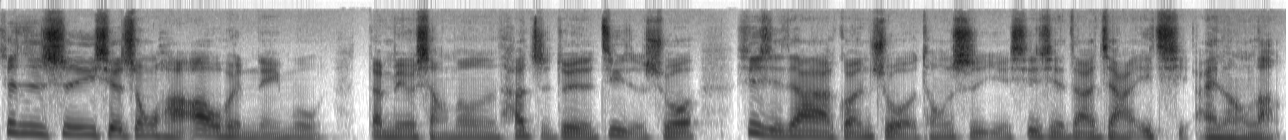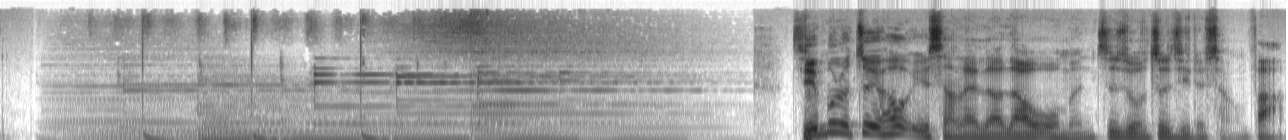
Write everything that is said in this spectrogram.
甚至是一些中华奥会的内幕，但没有想到呢，他只对着记者说：“谢谢大家的关注，同时也谢谢大家一起爱浪浪。”节目的最后，也想来聊聊我们制作自己的想法。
